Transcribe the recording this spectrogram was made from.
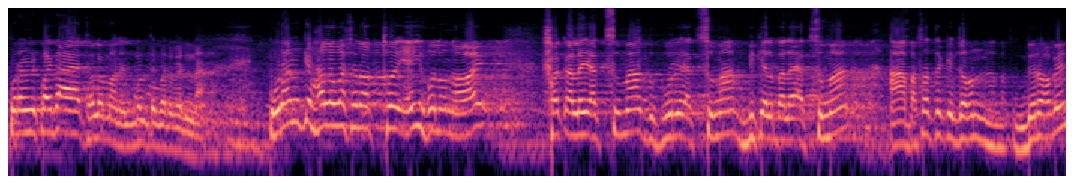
কোরআনের কয়টা আয়াত হলো মানেন বলতে পারবেন না। কোরআনকে ভালোবাসার অর্থ এই হলো নয় সকালে এক সুমা দুপুরে এক সুমা বিকেলবেলা এক সুমা আহ, বাসা থেকে যখন বের হবেন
